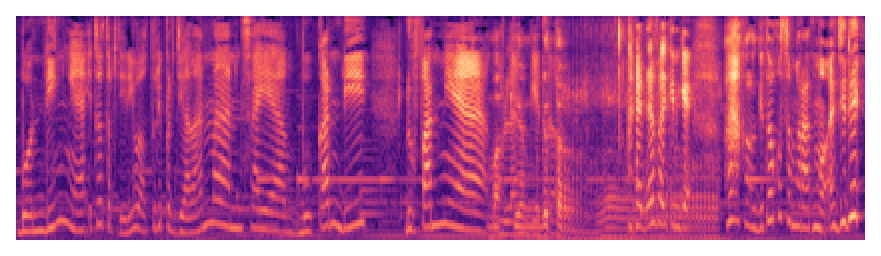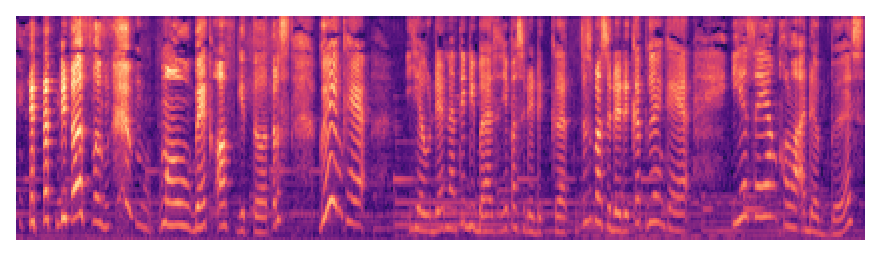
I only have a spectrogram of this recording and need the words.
bondingnya itu terjadi waktu di perjalanan sayang. Bukan di Dufannya bilang makin gitu. geter. Ada makin kayak Hah kalau gitu aku sama Ratmo aja deh. Dia langsung mau back off gitu. Terus gue yang kayak ya udah nanti dibahas aja pas sudah deket. Terus pas sudah deket gue yang kayak iya sayang kalau ada bus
